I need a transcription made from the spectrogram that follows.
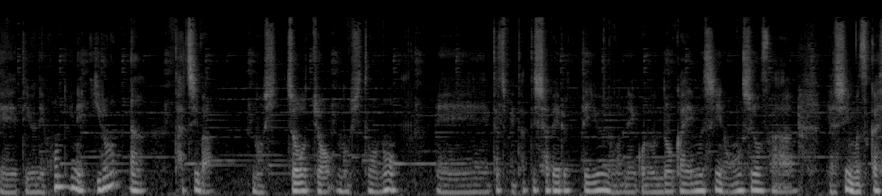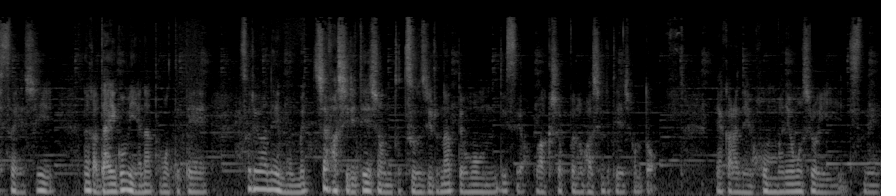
えー、っていうね本当にねいろんな立場の状況の人の、えー、立場に立って喋るっていうのがねこの運動会 MC の面白さやし難しさやしなんか醍醐味やなと思っててそれはねもうめっちゃファシリテーションと通じるなって思うんですよワークショップのファシリテーションと。だからねほんまに面白いですね。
